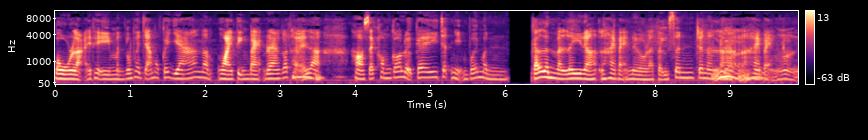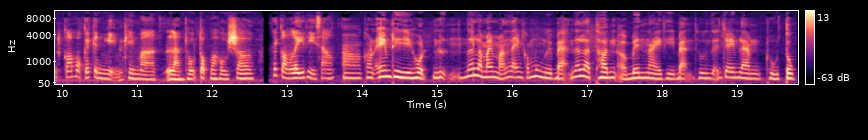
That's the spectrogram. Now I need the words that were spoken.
bù lại thì mình cũng phải trả một cái giá là ngoài tiền bạc ra có thể Ừ. là họ sẽ không có được cái trách nhiệm với mình cả linh và ly là, là hai bạn đều là tự sinh cho nên là Đúng rồi. hai bạn có một cái kinh nghiệm khi mà làm thủ tục và hồ sơ. Thế còn ly thì sao? À, còn em thì hồi, rất là may mắn là em có một người bạn rất là thân ở bên này thì bạn hướng dẫn cho em làm thủ tục.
